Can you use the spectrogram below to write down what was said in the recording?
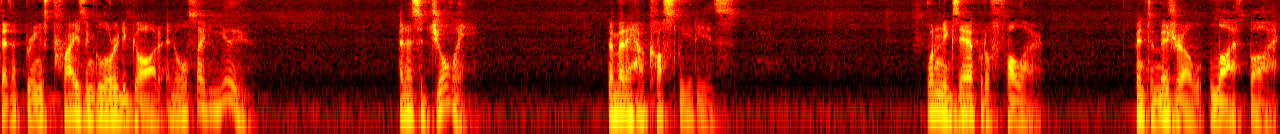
that it brings praise and glory to God and also to you. And it's a joy no matter how costly it is. What an example to follow and to measure a life by.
